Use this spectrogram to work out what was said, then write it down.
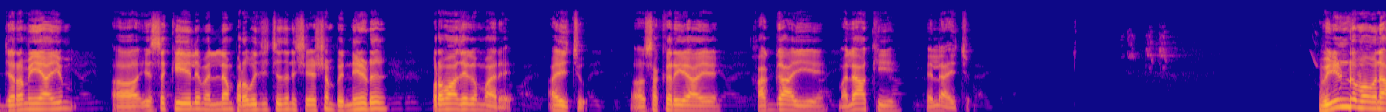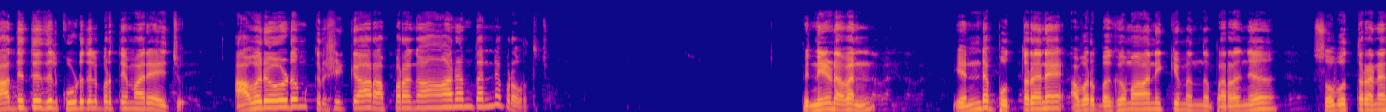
ജെറമിയായും ആ, എല്ലാം പ്രവചിച്ചതിന് ശേഷം പിന്നീട് പ്രവാചകന്മാരെ അയച്ചു. സക്കറിയായെ ഹഗ്ഗായിയെ മലാഖിയെ എല്ലാം അയച്ചു. വീണ്ടും അവൻ ആദ്യത്തേതിൽ കൂടുതൽ ഭൃത്യന്മാരെ അയച്ചു. അവരോടും കൃഷിക്കാർ അപ്രകാരം തന്നെ പ്രവർത്തിച്ചു. പിന്നീട് അവൻ എന്റെ പുത്രനെ അവർ ബഹുമാനിക്കുമെന്ന് പറഞ്ഞ് സ്വപുത്രനെ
